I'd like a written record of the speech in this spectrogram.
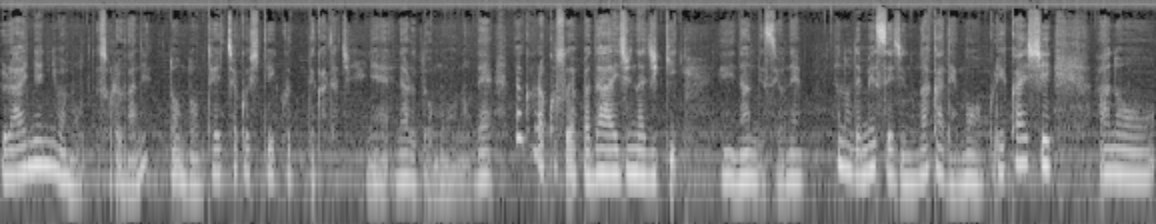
来年にはもうそれがねどんどん定着していくって形に、ね、なると思うのでだからこそやっぱ大事な時期なんですよね。なのでメッセージの中でも繰り返しあの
